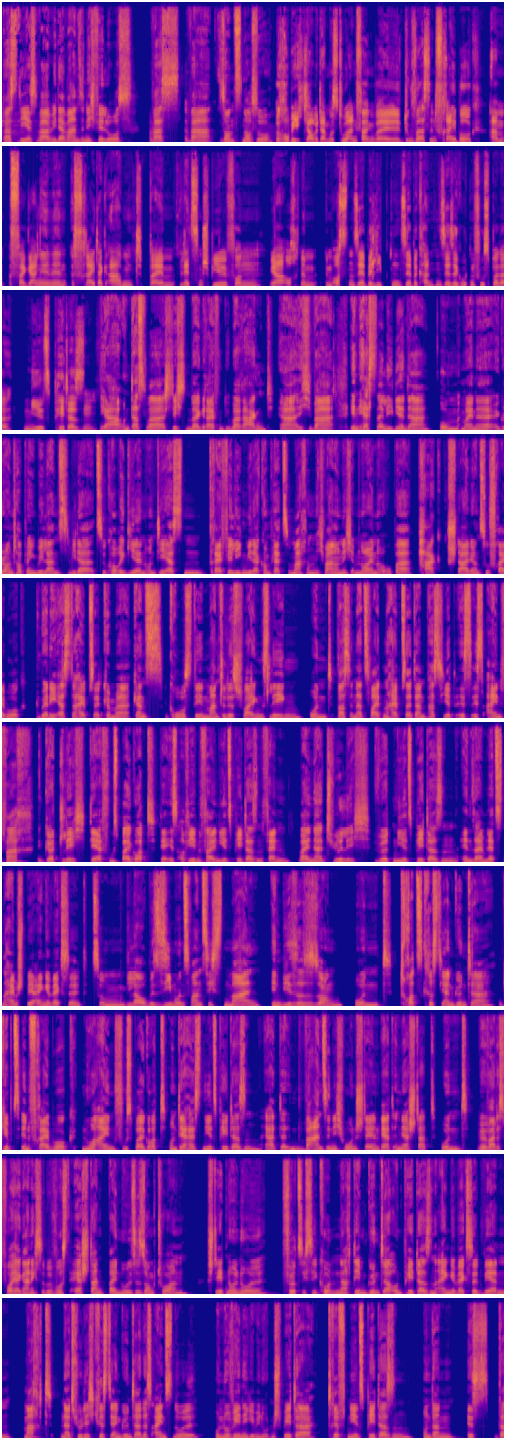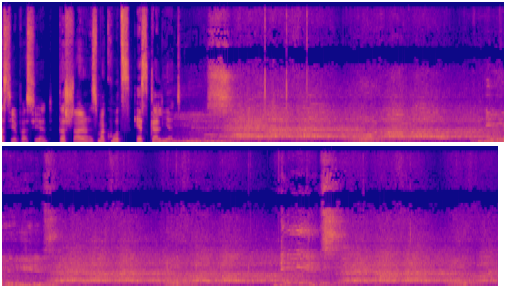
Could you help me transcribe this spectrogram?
Basti, es war wieder wahnsinnig viel los. Was war sonst noch so? Robi, ich glaube, da musst du anfangen, weil du warst in Freiburg am vergangenen Freitagabend beim letzten Spiel von, ja, auch einem im Osten sehr beliebten, sehr bekannten, sehr, sehr guten Fußballer Nils Petersen. Ja, und das war schlicht und ergreifend überragend. Ja, ich war in erster Linie da, um meine Groundhopping-Bilanz wieder zu korrigieren und die ersten drei, vier Ligen wieder komplett zu machen. Ich war noch nicht im neuen Europapark-Stadion zu Freiburg. Über die erste Halbzeit können wir ganz groß den Mantel des Schweigens legen. Und was in der zweiten Halbzeit dann passiert ist, ist einfach göttlich. Der Fußballgott, der ist auf jeden Fall Nils Petersen-Fan, weil natürlich wird Nils Petersen in seinem letzten Heimspiel eingewechselt. Zum, glaube 27. Mal in dieser Saison. Und trotz Christian Günther gibt's in Freiburg nur einen Fußballgott und der heißt Nils Petersen. Er hat einen wahnsinnig hohen Stellenwert in der Stadt. Und mir war das vorher gar nicht so bewusst. Er stand bei null Saisontoren, steht 0-0. 40 Sekunden nachdem Günther und Petersen eingewechselt werden, macht natürlich Christian Günther das 1-0 und nur wenige Minuten später trifft Nils Petersen und dann ist das hier passiert. Das Stadion ist mal kurz eskaliert.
